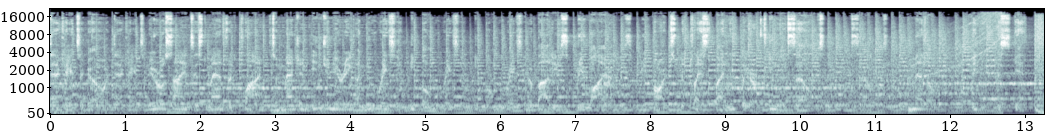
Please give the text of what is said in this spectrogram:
decades ago, decades, neuroscientist Manfred Clynes has imagined engineering a new race of people, race of people, race their bodies rewired, hearts replaced by nuclear fuel cells, metal beneath the skin.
